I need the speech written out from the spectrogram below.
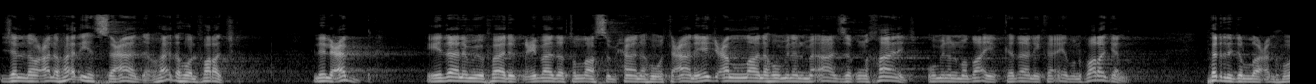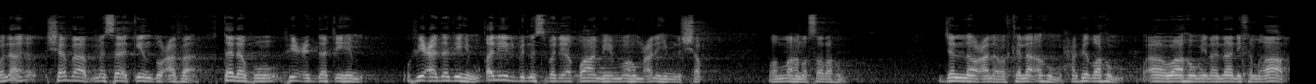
جل وعلا. هذه السعادة وهذا هو الفرج للعبد. إذا لم يفارق عبادة الله سبحانه وتعالى يجعل الله له من المآزق مخارج ومن المضايق كذلك أيضا فرجا. فرج الله عنه. ولا شباب مساكين ضعفاء اختلفوا في عدتهم وفي عددهم. قليل بالنسبة لأقوامهم وهم عليه من الشر. والله نصرهم. جل وعلا وكلاءهم وحفظهم وآواهم إلى ذلك الغار.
